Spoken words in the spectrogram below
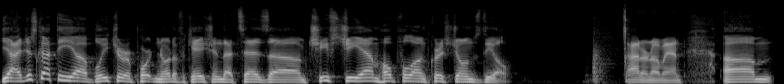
yeah, I just got the uh, Bleacher Report notification that says um, Chiefs GM hopeful on Chris Jones deal. I don't know, man. Um,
